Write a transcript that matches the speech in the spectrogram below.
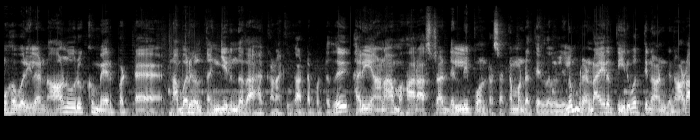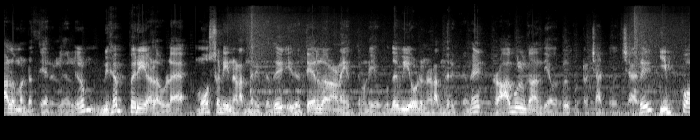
முகவரியில நானூறுக்கும் மேற்பட்ட நபர்கள் தங்கியிருந்ததாக கணக்கு காட்டப்பட்டது. ஹரியானா மகாராஷ்டிரா டெல்லி போன்ற சட்டமன்ற தேர்தல்களிலும் ரெண்டாயிரத்தி இருபத்தி நான்கு நாடாளுமன்ற தேர்தல்களிலும் மிகப்பெரிய அளவுல மோசடி நடந்திருக்குது. இது தேர்தல் ஆணையத்தினுடைய உதவியோடு நடந்திருக்குன்னு ராகுல் காந்தி அவர்கள் குற்றச்சாட்டு வச்சாரு. இப்போ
